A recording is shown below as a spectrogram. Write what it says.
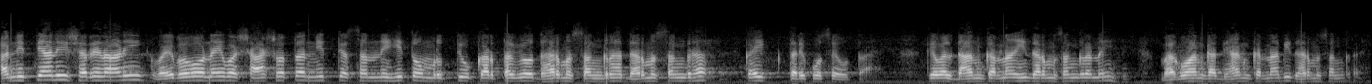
अनित्यानि शरीराणी वैभवो नैव शाश्वत नित्य सन्निहितो मृत्यु कर्तव्यो धर्म संग्रह। धर्म संग्रह कई तरीकों से होता है। केवल दान करना ही धर्म संग्रह नहीं है। भगवान का ध्यान करना भी धर्म संग्रह है।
